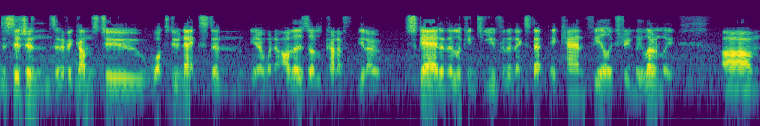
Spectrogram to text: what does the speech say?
decisions and if it comes to what to do next. And you know when others are kind of you know scared and they're looking to you for the next step it can feel extremely lonely. Um,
